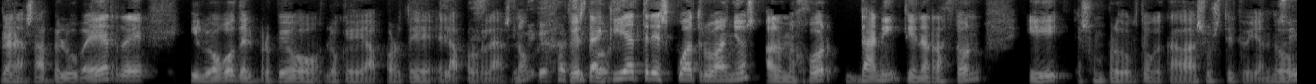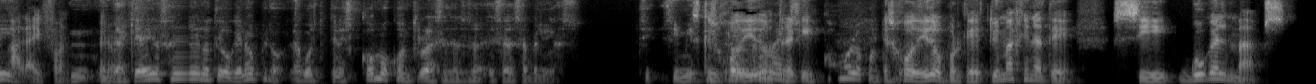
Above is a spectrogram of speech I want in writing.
de las Apple VR y luego del propio lo que aporte el Apple Glass, ¿no? Entonces, de aquí a 3, 4 años, a lo mejor Dani tiene razón y es un producto que acaba sustituyendo al iPhone. De aquí a años no digo que no, pero la cuestión es cómo controlas esas, esas Apple Glass es que es jodido, Treki. Es, jodido, porque tú imagínate, si Google Maps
